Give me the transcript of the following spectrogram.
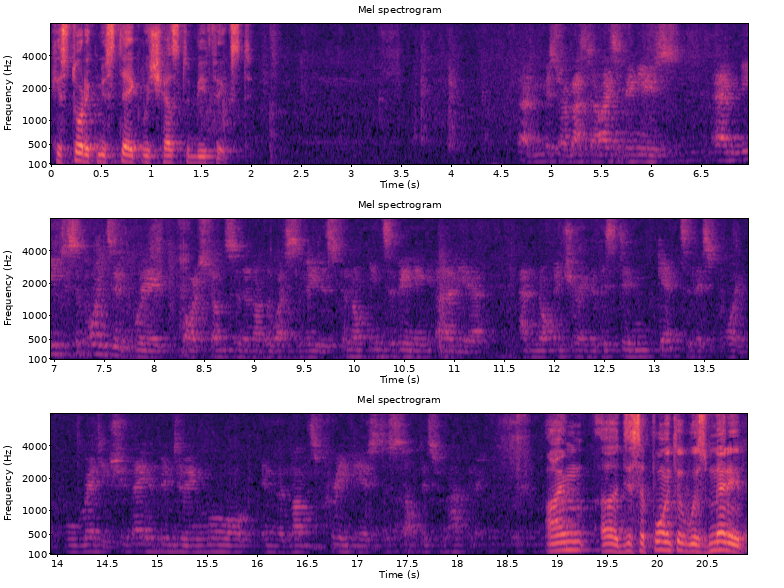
historic mistake which has to be fixed. Um, Mr Ambassador, ITV News. Um, are you disappointed with Boris Johnson and other Western leaders for not intervening earlier and not ensuring that this didn't get to this point already? Should they have been doing more in the months previous to stop this from happening? I'm uh, disappointed with many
